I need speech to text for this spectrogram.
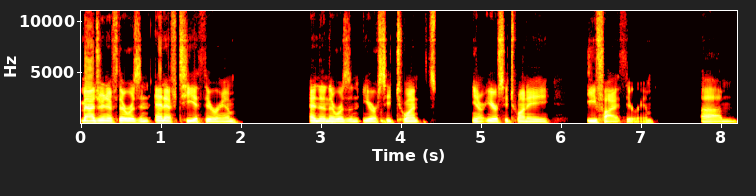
imagine if there was an nft ethereum and then there was an erc20 you know erc20 defi ethereum um,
